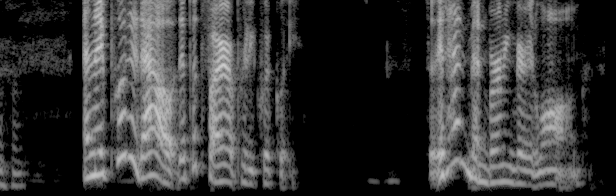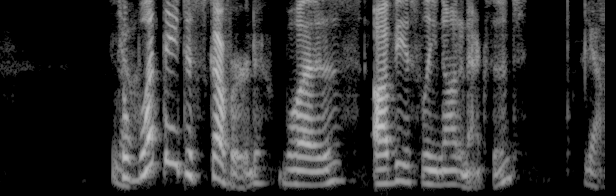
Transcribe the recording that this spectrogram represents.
Mhm. and they put it out. They put the fire out pretty quickly. So it hadn't been burning very long. So Yeah. what they discovered was obviously not an accident. Yeah.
